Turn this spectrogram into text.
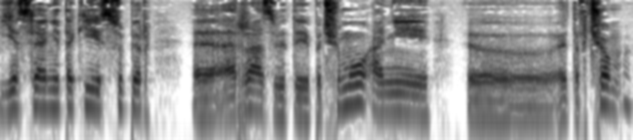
если они такие супер э, развитые, почему они э, это в чем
